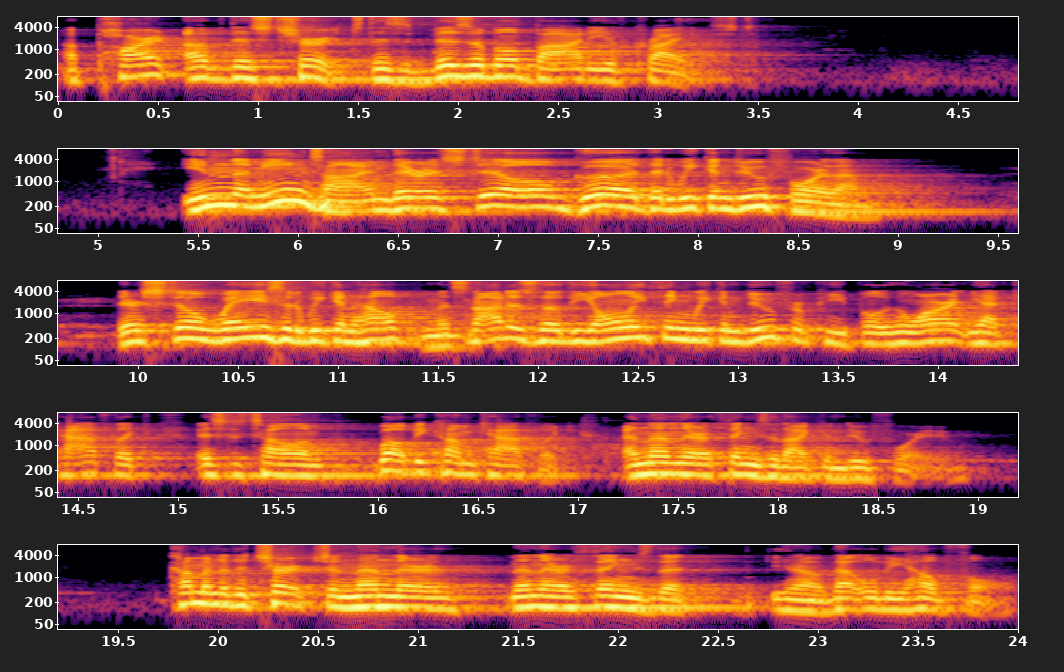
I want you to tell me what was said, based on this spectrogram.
a part of this church, this visible body of Christ. In the meantime, there is still good that we can do for them. There's still ways that we can help them. It's not as though the only thing we can do for people who aren't yet Catholic is to tell them, well, become Catholic. And then there are things that I can do for you. Come into the church, and then there, then there are things that, you know, that will be helpful.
